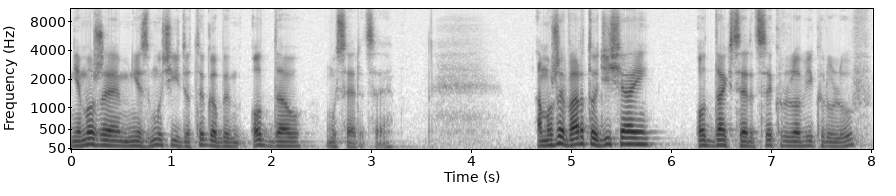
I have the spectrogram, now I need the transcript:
nie może mnie zmusić do tego, bym oddał mu serce. A może warto dzisiaj oddać serce królowi królów?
